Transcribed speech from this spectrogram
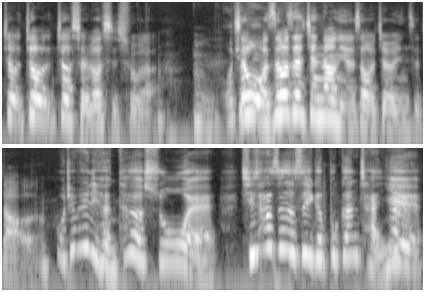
就就就水落石出了。嗯，所以我之后再见到你的时候，我就已经知道了。我觉得你很特殊哎，其实他真的是一个不跟产业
